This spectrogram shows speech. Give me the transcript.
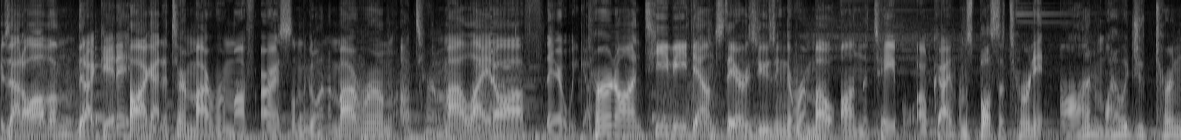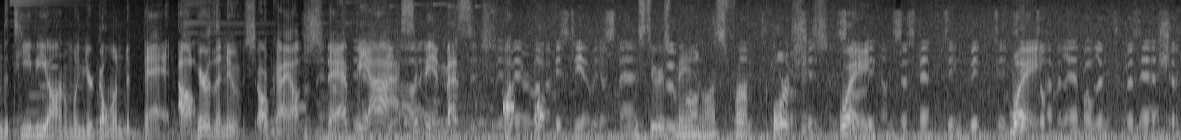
Is that all of them? Did I get it? Oh, I got to turn my room off. All right, so let me go into my room. I'll turn my light off. There we go. Turn on TV downstairs using the remote on the table, okay? I'm supposed to turn it on? Why would you turn the TV on when you're going to bed? Oh, hear the news. Okay, I'll just... The FBI sent me a message. What? What? mysterious man, Mysterious who man haunts who haunts porches. Wait. unsuspecting victims Wait. into a malevolent possession.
